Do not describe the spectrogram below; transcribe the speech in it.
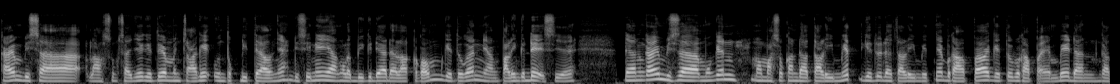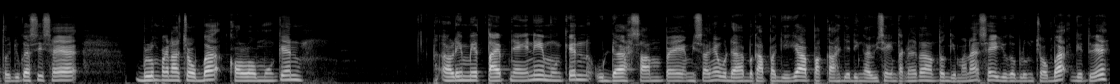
Kalian bisa langsung saja gitu ya mencari untuk detailnya. Di sini yang lebih gede adalah Chrome gitu kan yang paling gede sih ya. Dan kalian bisa mungkin memasukkan data limit gitu data limitnya berapa gitu berapa MB dan nggak tahu juga sih saya belum pernah coba. Kalau mungkin uh, limit type-nya ini mungkin udah sampai misalnya udah berapa giga apakah jadi nggak bisa internetan atau gimana saya juga belum coba gitu ya.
